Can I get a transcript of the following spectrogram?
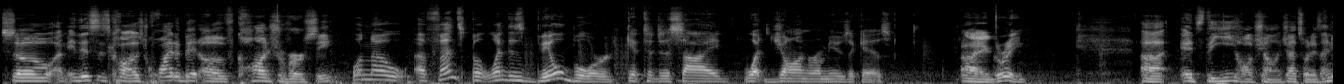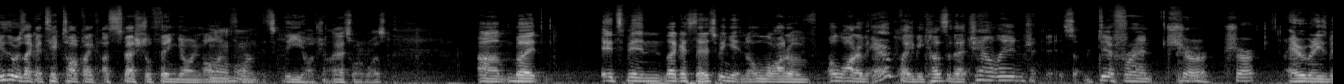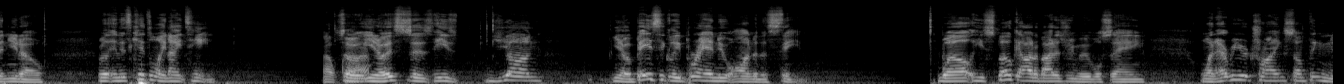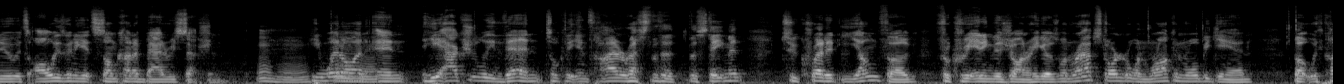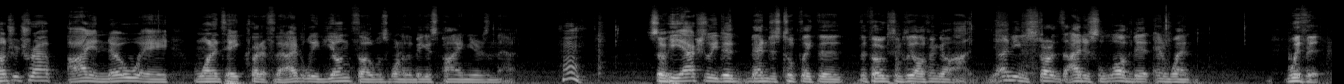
So, I mean, this has caused quite a bit of controversy. Well, no offense, but when does Billboard get to decide what genre music is? I agree. Uh, it's the Yeehaw Challenge. That's what it is. I knew there was like a TikTok, like a special thing going on for him. It's the Yeehaw Challenge. That's what it was. Um, but it's been, like I said, it's been getting a lot of a lot of airplay because of that challenge. It's different. Sure, sure. Everybody's been, you know, really, and this kid's only 19. Okay. So you know, this is he's young, you know, basically brand new onto the scene. Well, he spoke out about his removal, saying, "Whenever you're trying something new, it's always going to get some kind of bad reception." Mm-hmm. He went on and he actually then took the entire rest of the, the statement to credit Young Thug for creating the genre. He goes, When rap started when rock and roll began, but with country trap, I in no way want to take credit for that. I believe Young Thug was one of the biggest pioneers in that. Hmm. So he actually did then just took like the, the focus completely off and go, I, I didn't even start this. I just loved it and went with it.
